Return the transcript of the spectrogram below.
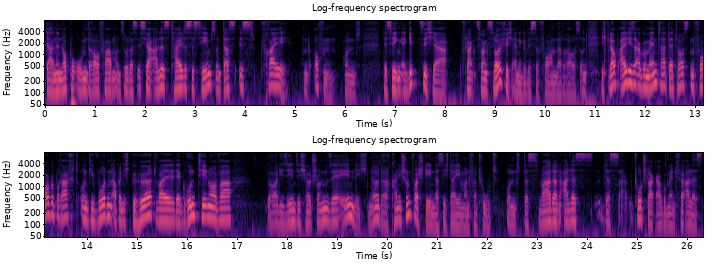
da eine Noppe oben drauf haben und so. Das ist ja alles Teil des Systems und das ist frei und offen. Und deswegen ergibt sich ja zwangsläufig eine gewisse Form daraus. Und ich glaube, all diese Argumente hat der Thorsten vorgebracht und die wurden aber nicht gehört, weil der Grundtenor war, ja, die sehen sich halt schon sehr ähnlich. Ne? Da kann ich schon verstehen, dass sich da jemand vertut. Und das war dann alles das Totschlagargument für alles.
